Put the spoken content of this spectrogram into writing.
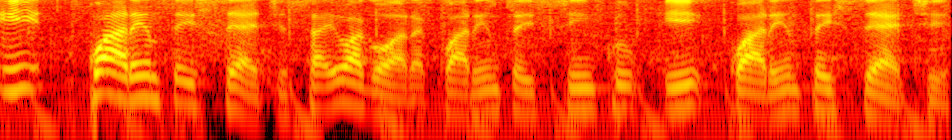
e 47. Saiu agora, 45 e 47.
